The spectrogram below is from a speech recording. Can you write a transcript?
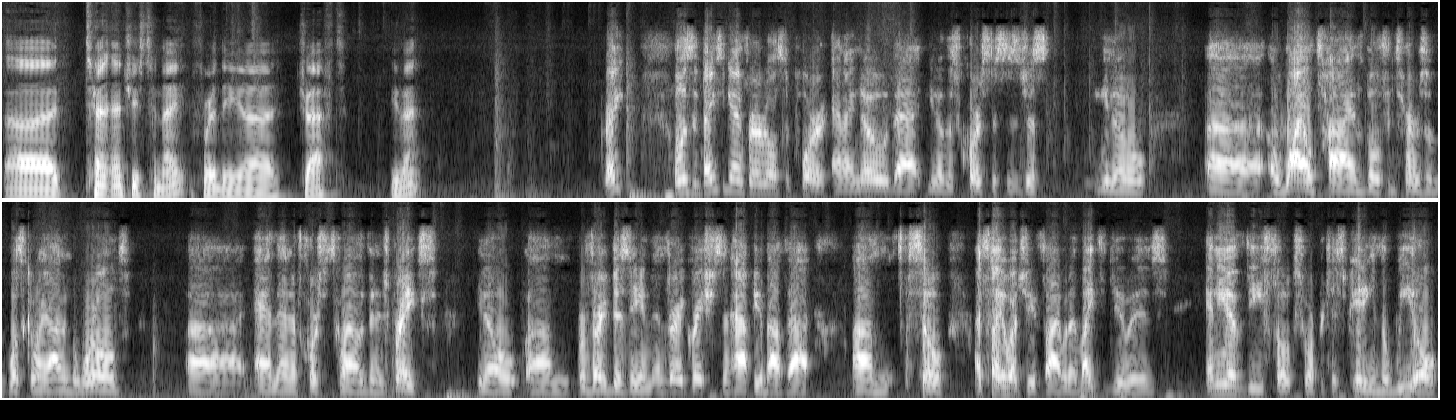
ten entries tonight for the draft event. Great. Well, listen, thanks again for everyone's support. And I know that, you know, this course, this is just, you know, uh, a wild time, both in terms of what's going on in the world, uh, and then, of course, what's going on with Vintage Breaks. You know, um, we're very busy and, and, very gracious and happy about that. Um, so I tell you what, J5, what I'd like to do is any of the folks who are participating in the wheel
